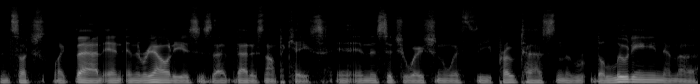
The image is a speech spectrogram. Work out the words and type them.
and such like that. And and the reality is is that that is not the case in, in this situation with the protests and the the looting and the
